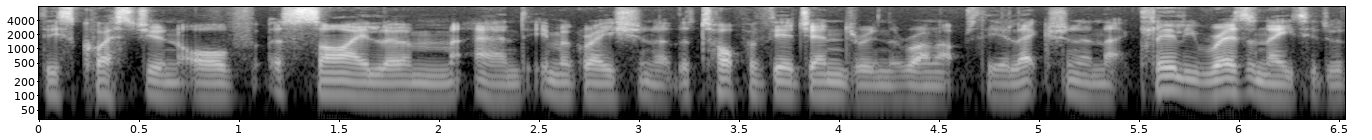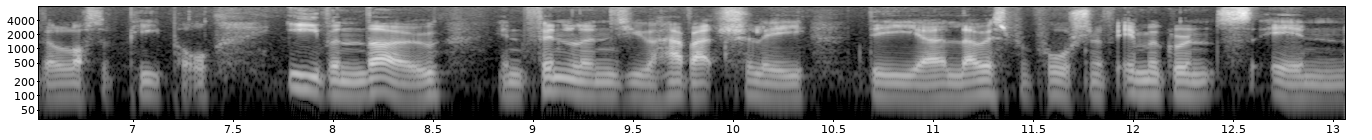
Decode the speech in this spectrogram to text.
this question of asylum and immigration at the top of the agenda in the run up to the election, and that clearly resonated with a lot of people, even though in Finland you have actually the uh, lowest proportion of immigrants in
